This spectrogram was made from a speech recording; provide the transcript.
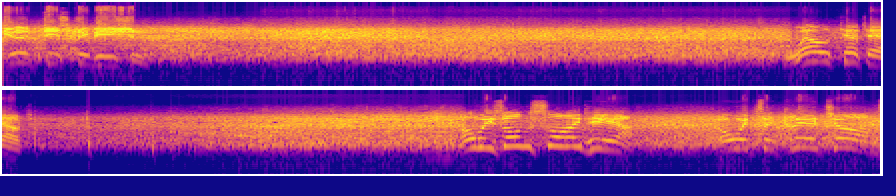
Good distribution. Well cut out. Oh, he's onside here. Oh, it's a clear chance.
